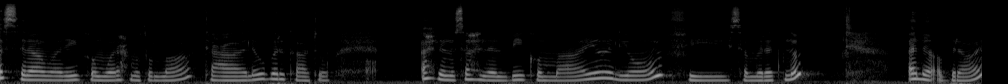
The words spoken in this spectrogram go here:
السلام عليكم ورحمة الله تعالى وبركاته. أهلا وسهلا بكم معايا اليوم في سمرتنا أنا أبرار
